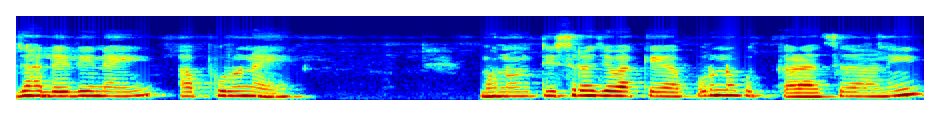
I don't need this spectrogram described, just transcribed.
झालेली नाही अपूर्ण आहे. म्हणून तिसरं जे वाक्य आहे पूर्ण भूतकाळाचं आणि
